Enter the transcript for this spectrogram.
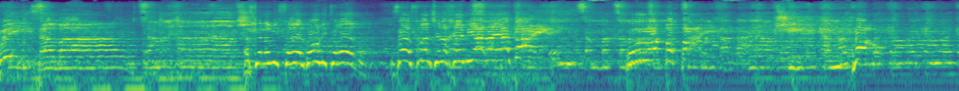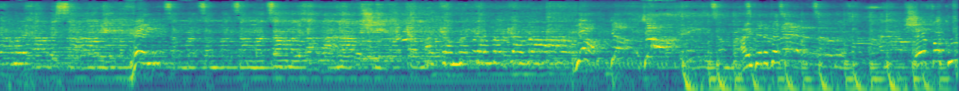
ויצמא אז כן, עם ישראל, בואו נתעורר! זה הזמן שלכם, יאללה, ידיים! רבא ביי! לא! היי! יא! יא! יא! הייתם נתנאל! איפה כולם?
